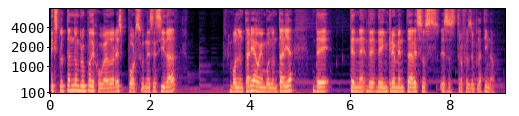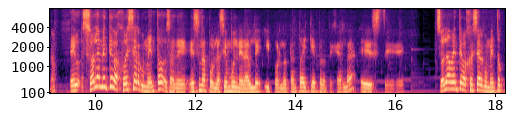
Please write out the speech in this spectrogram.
explotando un grupo de jugadores por su necesidad, voluntaria o involuntaria, de, de, incrementar esos, esos trofeos de platino, ¿no? solamente bajo ese argumento, o sea, de es una población vulnerable y por lo tanto hay que protegerla, este... Solamente bajo ese argumento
